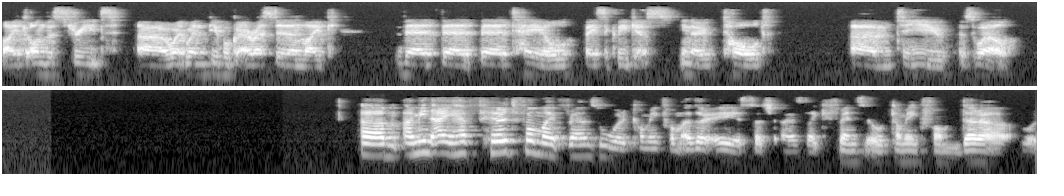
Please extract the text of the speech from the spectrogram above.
like on the street uh, when, when people get arrested and like their their their tale basically gets you know told um, to you as well? Um, I mean, I have heard from my friends who were coming from other areas, such as like friends who were coming from Dara or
